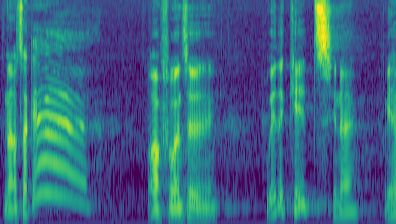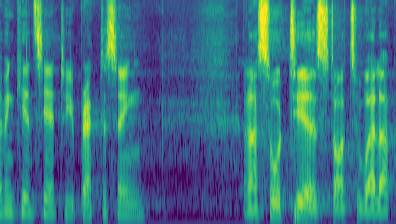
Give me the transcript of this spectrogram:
And I was like, ah. Afterwards, uh, we're the kids, you know. We're having kids here. Are you practicing? And I saw tears start to well up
